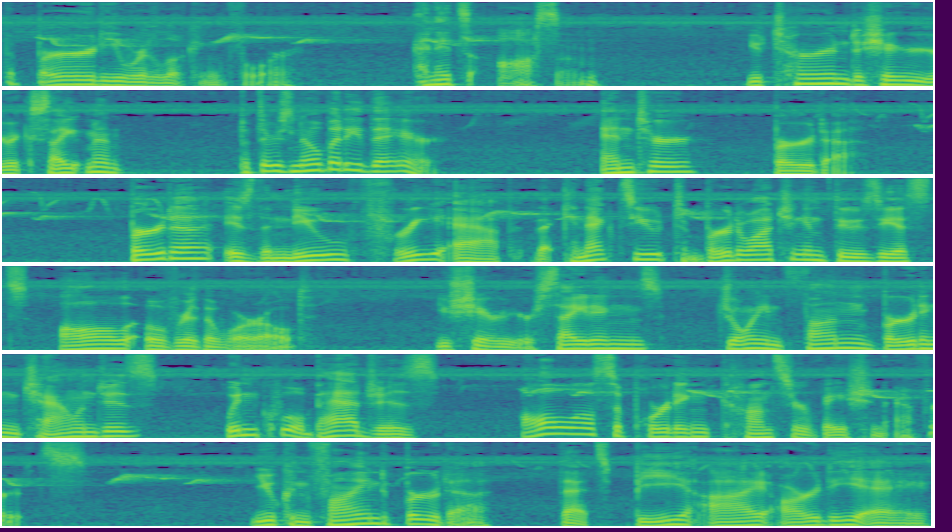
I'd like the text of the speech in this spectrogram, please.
the bird you were looking for. And it's awesome. You turn to share your excitement, but there's nobody there. Enter Birda. Birda is the new free app that connects you to birdwatching enthusiasts all over the world. You share your sightings, join fun birding challenges, win cool badges, all while supporting conservation efforts. You can find Birda, that's B I R D A,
